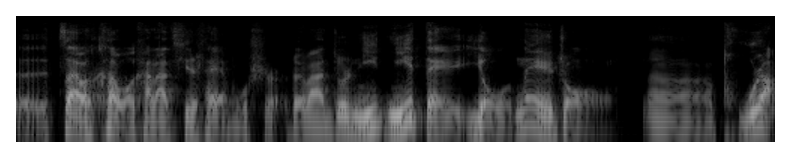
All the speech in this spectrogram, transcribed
呃，在我看我看来，其实他也不是，对吧？就是你你得有那种呃土壤。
